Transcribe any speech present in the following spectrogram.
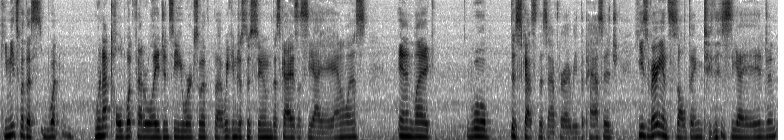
he meets with a s- what we're not told what federal agency he works with, but we can just assume this guy is a CIA analyst, and like we'll discuss this after I read the passage. He's very insulting to this CIA agent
